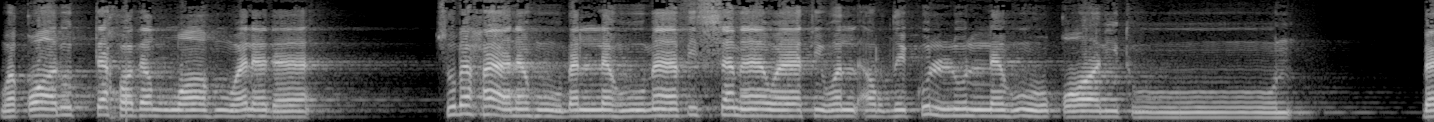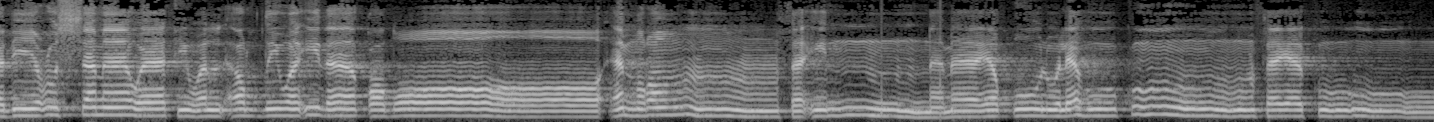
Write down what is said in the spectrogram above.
وقالوا اتخذ الله ولدا سبحانه بل له ما في السماوات والأرض كل له قانتون. بديع السماوات والأرض وإذا قضى أمرا فإنما يقول له كن فيكون.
